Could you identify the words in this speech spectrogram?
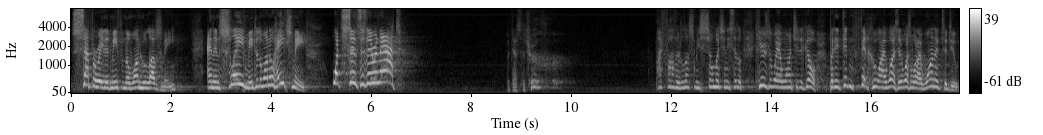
separated me from the one who loves me and enslaved me to the one who hates me. What sense is there in that? But that's the truth. My father loves me so much, and he said, Look, here's the way I want you to go. But it didn't fit who I was. It wasn't what I wanted to do.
